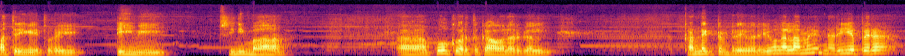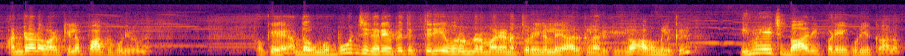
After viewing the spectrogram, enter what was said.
பத்திரிகை துறை டிவி சினிமா போக்குவரத்து காவலர்கள் கண்டக்டர் டிரைவர் இவங்க எல்லாமே நிறைய பேரை அன்றாட வாழ்க்கையில் பார்க்கக்கூடியவங்க. ஓகே அந்த உங்கள் மூஞ்சி நிறைய பேத்துக்கு தெரிய வருன்ற மாதிரியான துறைகளில் யாருக்கெல்லாம் இருக்கீங்களோ அவங்களுக்கு இமேஜ் பாதிப்படையக்கூடிய காலம்.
